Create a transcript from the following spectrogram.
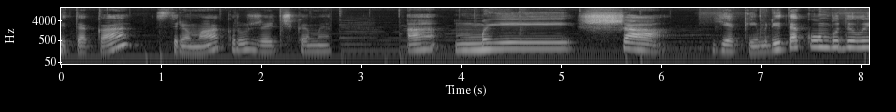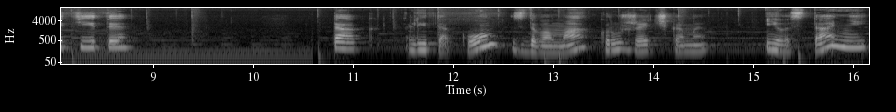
літака з трьома кружечками. А миша яким літаком буде летіти? Так, літаком з двома кружечками. І останній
